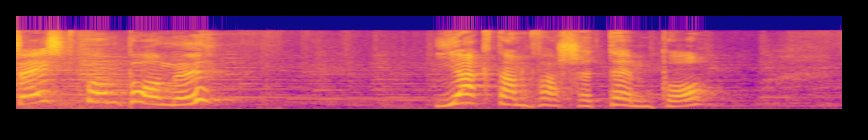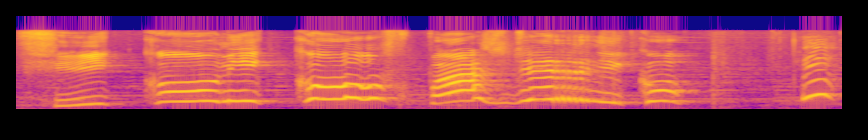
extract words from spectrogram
Cześć, pompony! Jak tam wasze tempo? Fiku, miku, w październiku! Hm.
